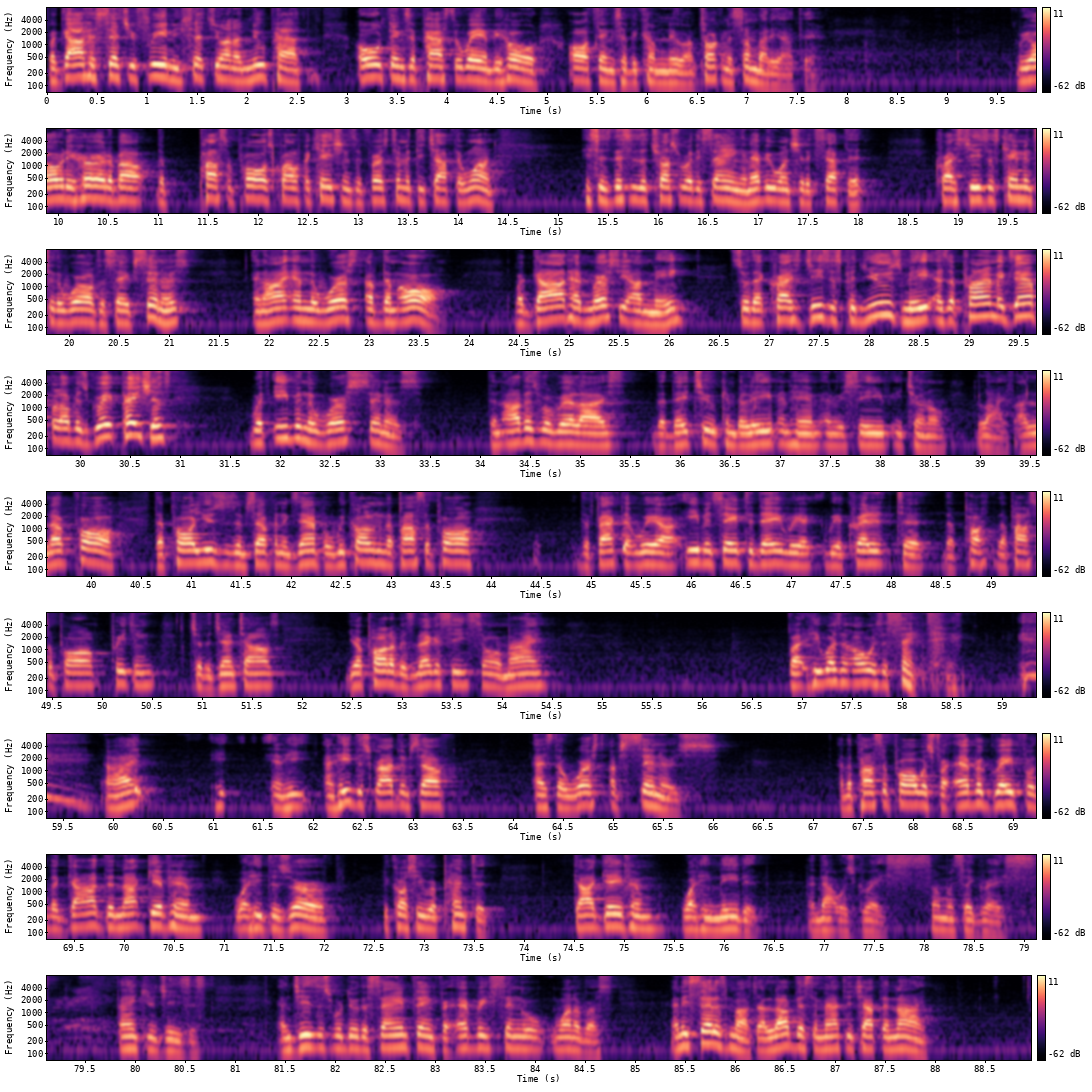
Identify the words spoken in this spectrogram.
But God has set you free and He set you on a new path. Old things have passed away, and behold, all things have become new. I'm talking to somebody out there. We already heard about the Apostle Paul's qualifications in 1 Timothy chapter 1. He says, This is a trustworthy saying, and everyone should accept it. Christ Jesus came into the world to save sinners, and I am the worst of them all. But God had mercy on me, so that Christ Jesus could use me as a prime example of his great patience with even the worst sinners. Then others will realize that they too can believe in him and receive eternal life. I love Paul that Paul uses himself an example. We call him the Apostle Paul. The fact that we are even saved today, we, are, we accredit to the, the Apostle Paul preaching to the Gentiles. You're part of his legacy, so am I. But he wasn't always a saint. All right? He, and, he, and he described himself as the worst of sinners. And the Apostle Paul was forever grateful that God did not give him what he deserved because he repented. God gave him what he needed, and that was grace. Someone say grace. grace. Thank you, Jesus. And Jesus will do the same thing for every single one of us. And he said as much. I love this in Matthew chapter 9.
